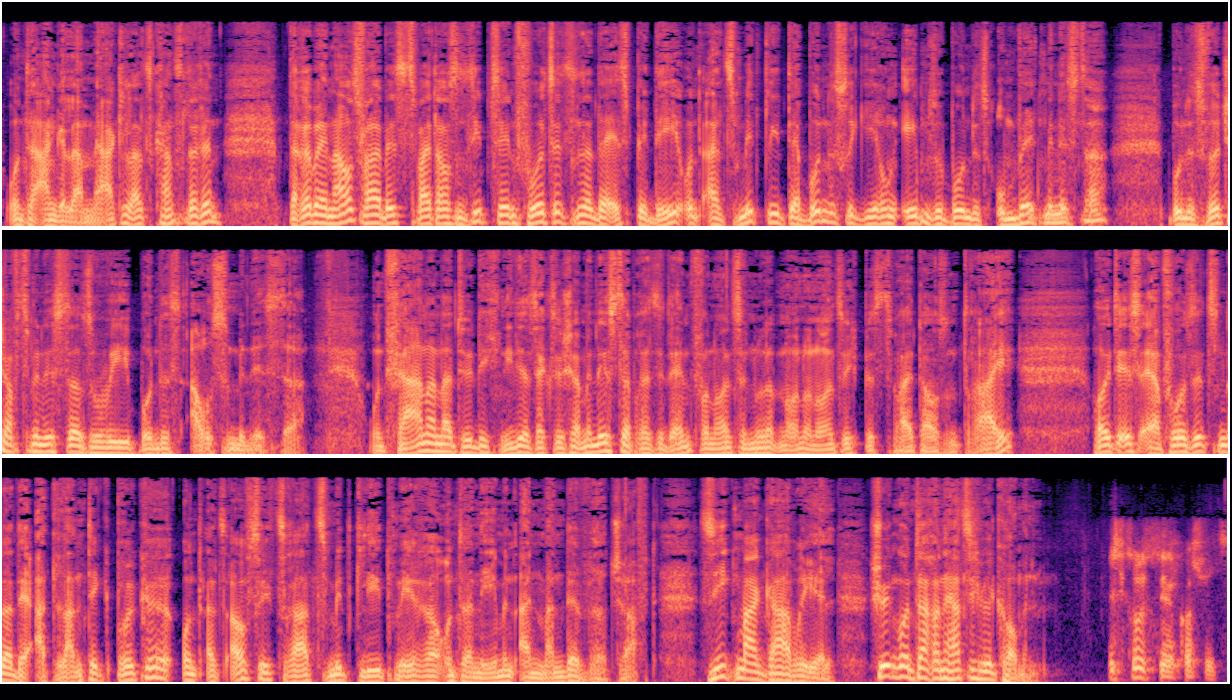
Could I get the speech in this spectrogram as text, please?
unter Angela Merkel als Kanzlerin. Darüber hinaus war er bis 2017 Vorsitzender der SPD und als Mitglied der Bundesregierung ebenso Bundesumweltminister, Bundeswirtschaftsminister sowie Bundesaußenminister und ferner natürlich niedersächsischer Ministerpräsident von 1999 bis 2003. Heute ist er Vorsitzender der Atlantikbrücke und als Aufsichtsratsmitglied mehrerer Unternehmen ein Mann der Wirtschaft. Sigmar Gabriel, schönen guten Tag und herzlich willkommen. Ich grüße Sie, Herr Koschwitz.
